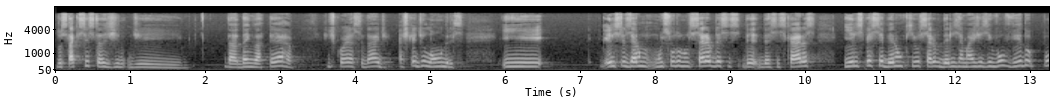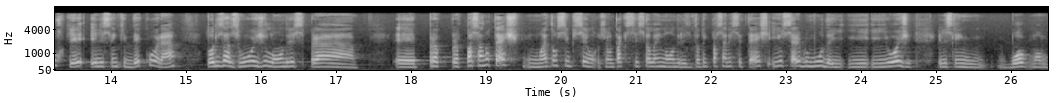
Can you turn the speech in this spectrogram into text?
dos taxistas de, de da, da Inglaterra, gente conhece a cidade? Acho que é de Londres. E eles fizeram um estudo no cérebro desses, de, desses caras e eles perceberam que o cérebro deles é mais desenvolvido porque eles têm que decorar todas as ruas de Londres para é, para passar no teste. Não é tão simples ser um, ser um, taxista lá em Londres, então tem que passar nesse teste e o cérebro muda. E, e, e hoje eles têm boa, uma,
